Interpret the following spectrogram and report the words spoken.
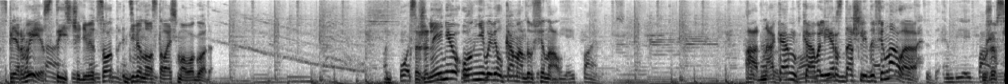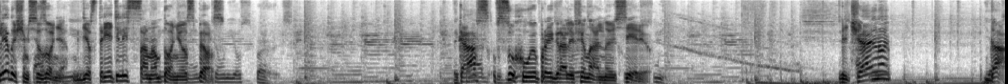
Впервые с 1998 года. К сожалению, он не вывел команду в финал. Однако Кавальерс дошли до финала уже в следующем сезоне, где встретились с Сан-Антонио Спёрс. Кавс в сухую проиграли финальную серию. Печально? Да.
